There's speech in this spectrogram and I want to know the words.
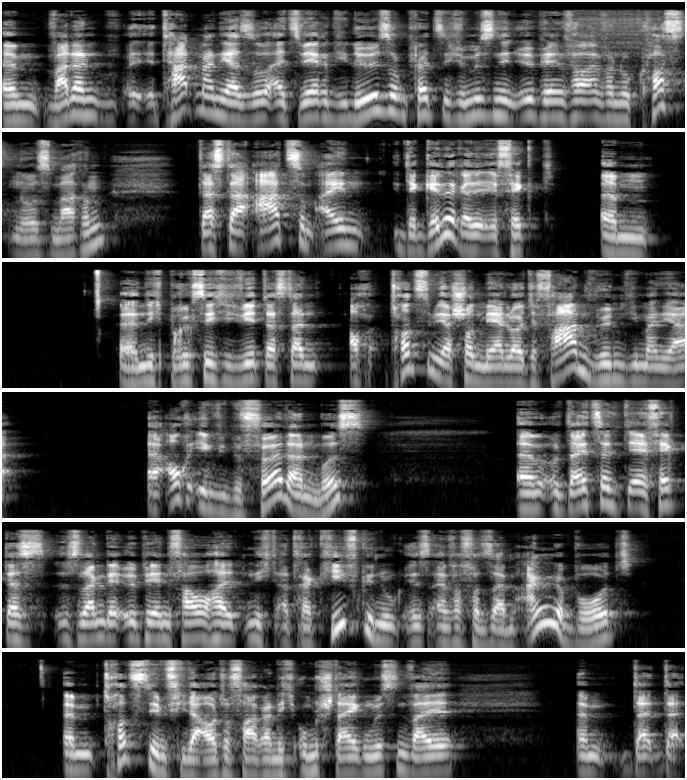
ähm, war dann, äh, tat man ja so, als wäre die Lösung plötzlich, wir müssen den ÖPNV einfach nur kostenlos machen, dass da A zum einen der generelle Effekt ähm, äh, nicht berücksichtigt wird, dass dann auch trotzdem ja schon mehr Leute fahren würden, die man ja äh, auch irgendwie befördern muss. Ähm, und gleichzeitig der Effekt, dass solange der ÖPNV halt nicht attraktiv genug ist, einfach von seinem Angebot, ähm, trotzdem viele Autofahrer nicht umsteigen müssen, weil ähm, da, da,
